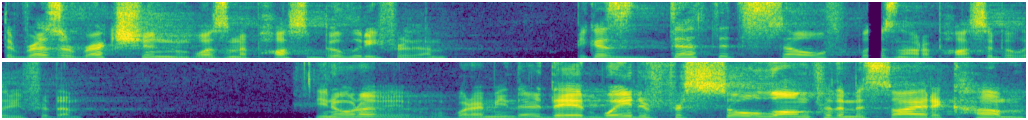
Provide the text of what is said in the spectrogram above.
The resurrection wasn't a possibility for them because death itself was not a possibility for them. You know what I, what I mean there? They had waited for so long for the Messiah to come.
